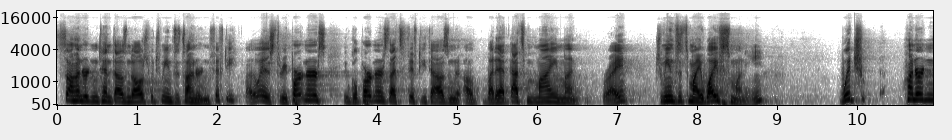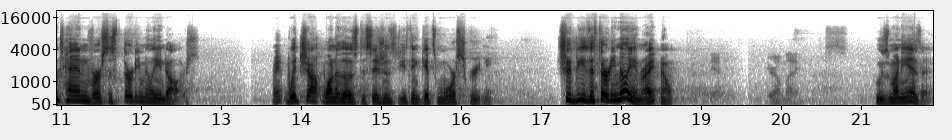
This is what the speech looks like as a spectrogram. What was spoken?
It's $110,000, which means it's 150. By the way, there's three partners, equal partners. That's 50,000. of- But that, that's my money, right? Which means it's my wife's money. Which 110 versus 30 million dollars, right? Which uh, one of those decisions do you think gets more scrutiny? Should be the 30 million, right? No. Your own money. Whose money is it?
